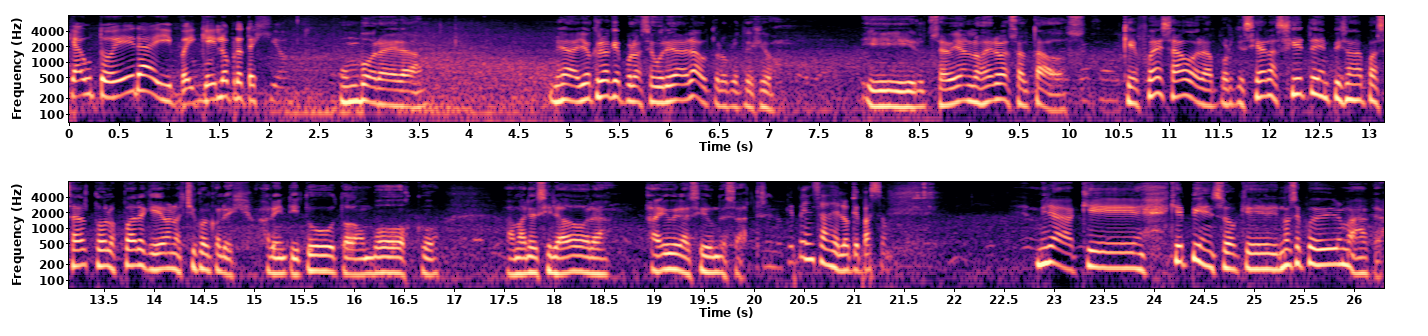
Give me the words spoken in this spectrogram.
¿Qué auto era y, qué lo protegió? Un Bora era. Mira, yo creo que por la seguridad del auto lo protegió y se veían los herbas saltados. Que fue esa hora, porque si a las 7 empiezan a pasar todos los padres que llevan a los chicos al colegio, al instituto, a Don Bosco, a Mario Auxiliadora, ahí hubiera sido un desastre. ¿Qué pensás de lo que pasó? Mira, que, ¿qué pienso? Que no se puede vivir más acá.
